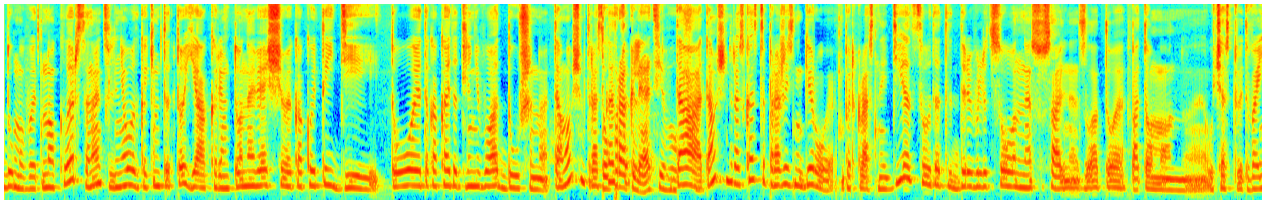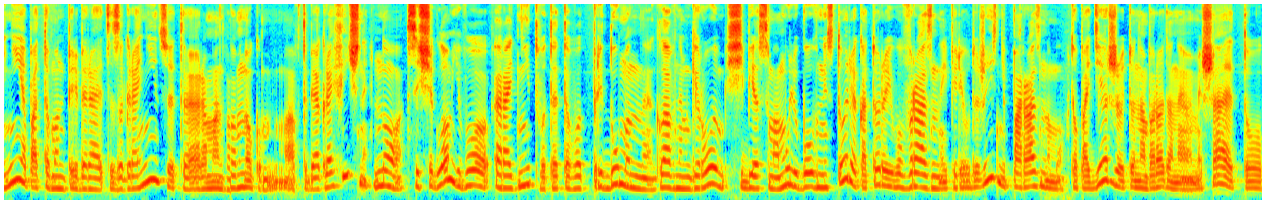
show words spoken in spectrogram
выдумывает, но Клэр становится для него каким-то то якорем, то навязчивой какой-то идеей, то это какая-то для него отдушина. Там, в общем-то, рассказывается... То проклятие, в общем. Да, там, в общем-то, рассказывается про жизнь героя. Прекрасное детство, вот это дореволюционное, сусальное, золотое. Потом он э, участвует в войне, потом он перебирается за границу. Это роман во многом автобиографичный, но с Ищеглом его роднит вот это вот придуманное главным героем себе самому любовная история, которая его в разные периоды жизни по-разному то поддерживает, то наоборот она ему мешает, то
